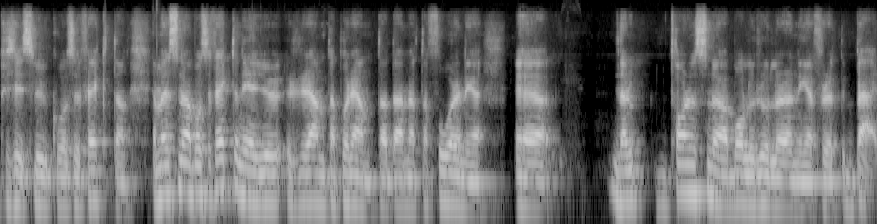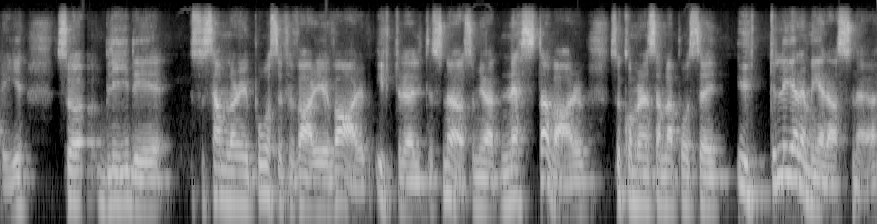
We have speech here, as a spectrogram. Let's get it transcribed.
Precis, slukhålseffekten. Ja, men snöbollseffekten är ju ränta på ränta där metaforen är eh, när du tar en snöboll och rullar den ner för ett berg så blir det så samlar den på sig för varje varv ytterligare lite snö som gör att nästa varv så kommer den samla på sig ytterligare mera snö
